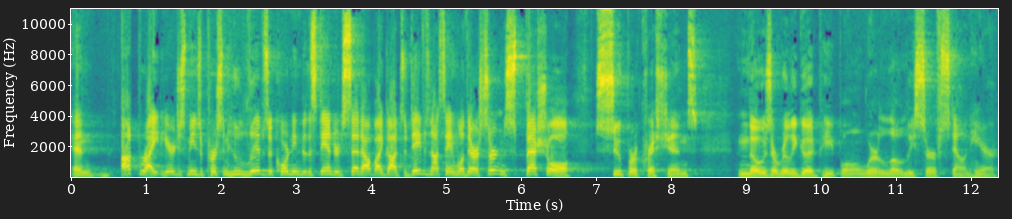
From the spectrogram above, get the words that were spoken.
And upright here just means a person who lives according to the standards set out by God. So David's not saying, well, there are certain special super Christians, and those are really good people, we're lowly serfs down here.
